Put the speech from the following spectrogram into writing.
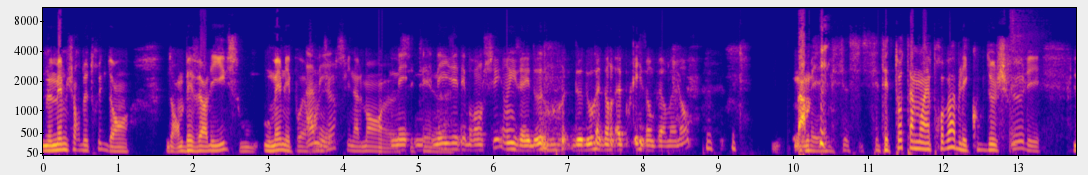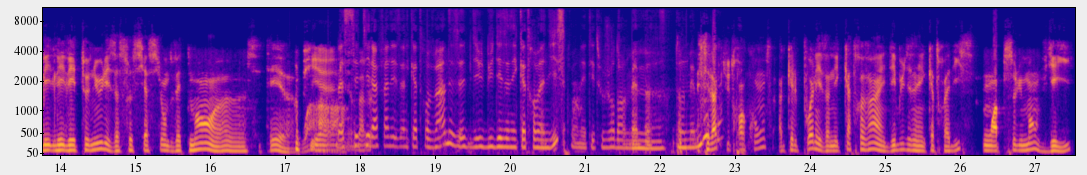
le même genre de truc dans dans Beverly Hills ou, ou même les Power Ah, mais- Rangers finalement. euh, mais, c'était, mais euh, ils étaient branchés, hein, ils avaient deux, deux doigts dans la prise en permanence. Non mais c'était totalement improbable les coupes de cheveux, les les, les, les tenues, les associations de vêtements, euh, c'était. euh, waouh. euh, Bah, c'était bah, la fin des années 80, des début des années 90, quoi. On était toujours dans le même, dans le même. C'est là hein. que tu te rends compte à quel point les années 80 et début des années 90 ont absolument vieilli.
